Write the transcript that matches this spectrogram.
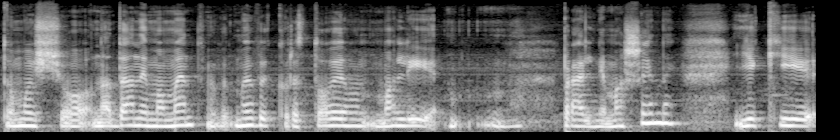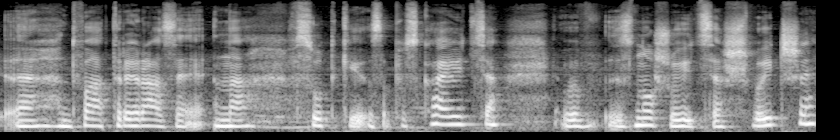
тому що на даний момент ми використовуємо малі пральні машини, які е, два-три рази на в сутки запускаються, зношуються швидше,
